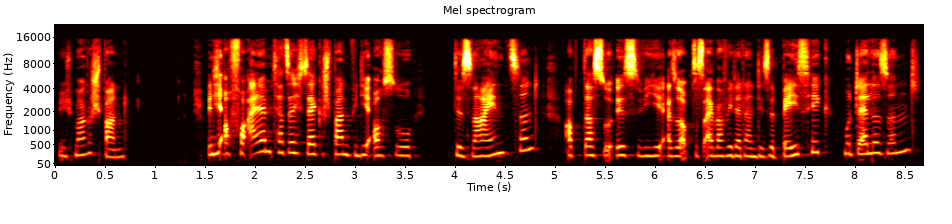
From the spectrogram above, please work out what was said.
Bin ich mal gespannt. Bin ich auch vor allem tatsächlich sehr gespannt, wie die auch so designt sind. Ob das so ist wie, also ob das einfach wieder dann diese Basic-Modelle sind,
